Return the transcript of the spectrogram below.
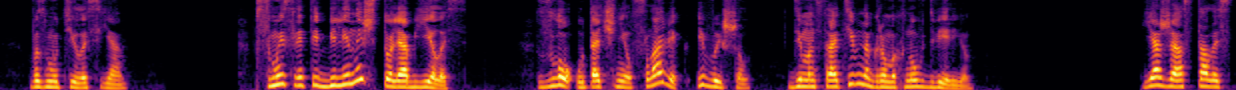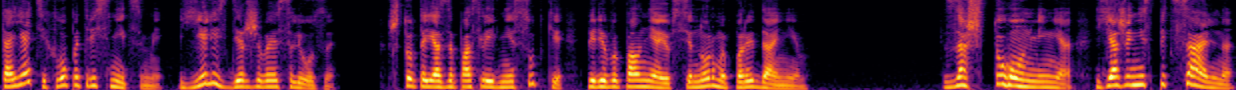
— возмутилась я. «В смысле ты белины, что ли, объелась?» Зло уточнил Славик и вышел, демонстративно громыхнув дверью. Я же осталась стоять и хлопать ресницами, еле сдерживая слезы. Что-то я за последние сутки перевыполняю все нормы по рыданиям. «За что он меня? Я же не специально.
